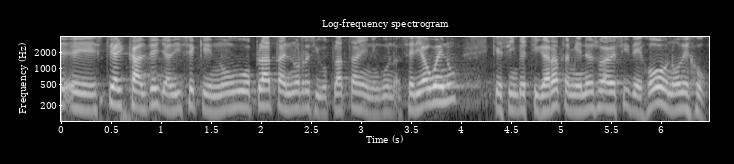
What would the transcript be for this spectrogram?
eh, este alcalde ya dice que no hubo plata, él no recibió plata de ninguna. Sería bueno que se investigara también eso a ver si dejó o no dejó.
